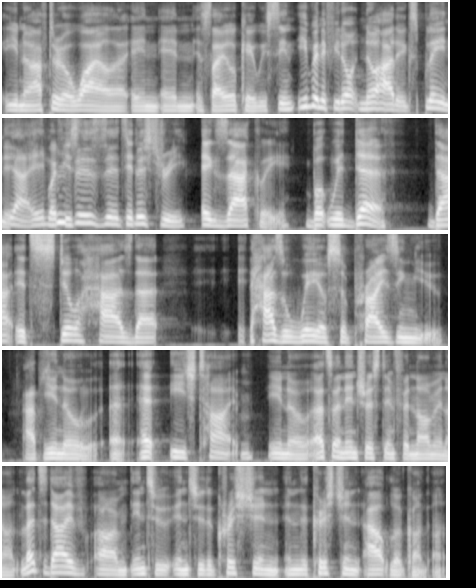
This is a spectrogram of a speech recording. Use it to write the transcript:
you know, after a while, uh, and and it's like okay, we've seen. Even if you don't know how to explain it, yeah, it if you- its mystery. Exactly. But with death, that it still has that it has a way of surprising you. You know, at, each time. You know, that's an interesting phenomenon. Let's dive um into into the Christian in the Christian outlook on on,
